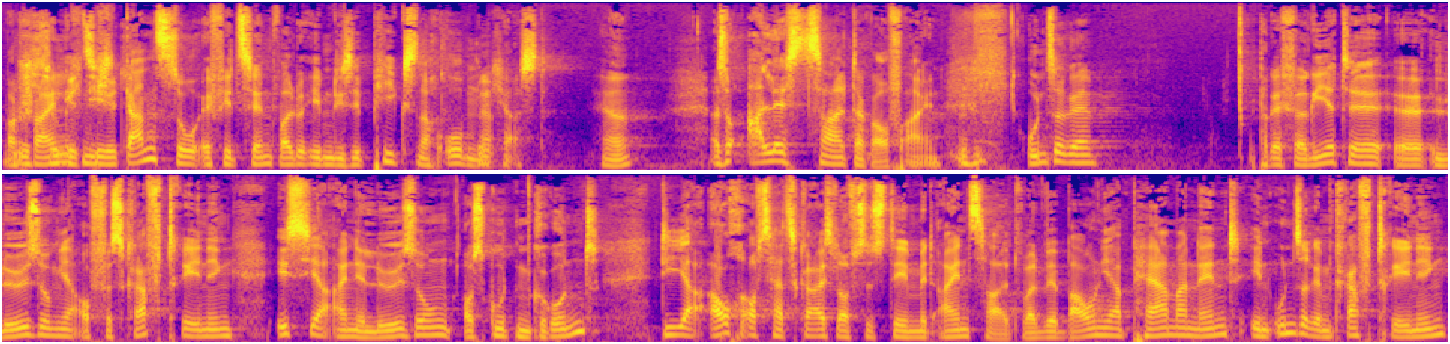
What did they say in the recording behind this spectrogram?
wahrscheinlich nicht, so nicht ganz so effizient, weil du eben diese Peaks nach oben ja. nicht hast. Ja? Also alles zahlt darauf ein. Mhm. Unsere präferierte äh, Lösung ja auch fürs Krafttraining ist ja eine Lösung aus gutem Grund, die ja auch aufs Herz-Kreislauf-System mit einzahlt, weil wir bauen ja permanent in unserem Krafttraining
